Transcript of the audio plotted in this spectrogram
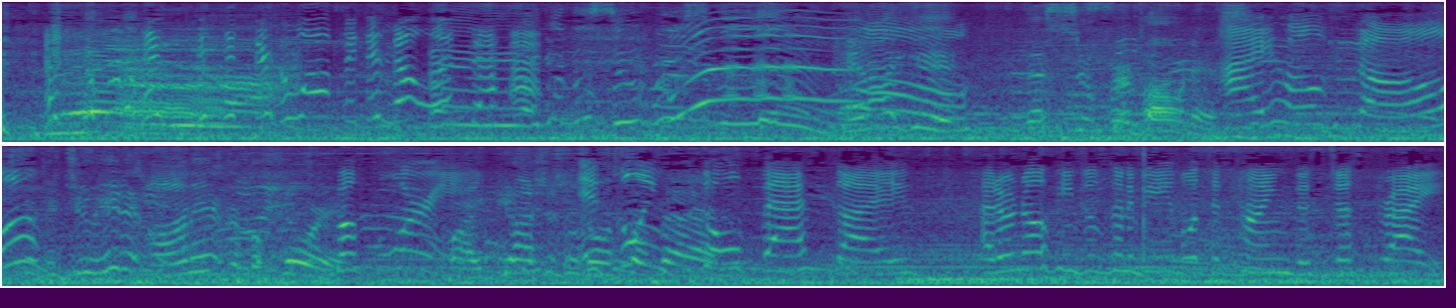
it. Yeah. threw up. It did not want Hey, that. I got the super spin. And I get the super bonus. I hope so. Did you hit it on it or before it? Before it. My gosh, this was It's going, going so fast. so fast, guys. I don't know if Angel's gonna be able to time this just right.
